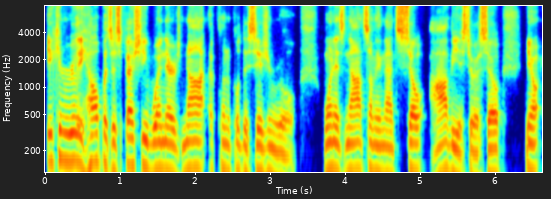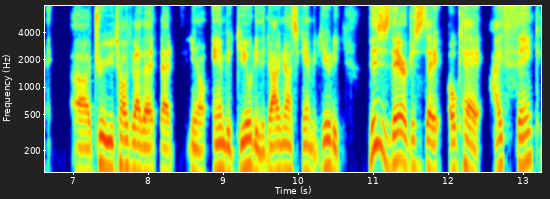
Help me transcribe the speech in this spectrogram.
it can really help us, especially when there's not a clinical decision rule, when it's not something that's so obvious to us. So, you know, uh, Drew, you talked about that, that, you know, ambiguity, the diagnostic ambiguity. This is there just to say, okay, I think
